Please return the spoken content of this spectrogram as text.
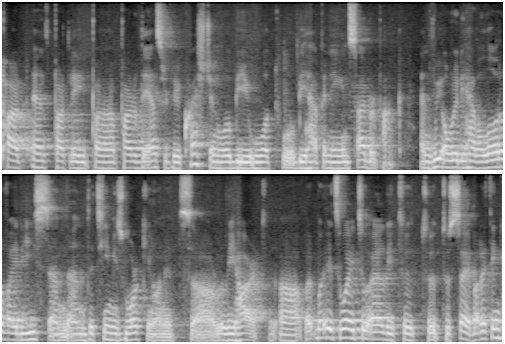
part and partly pa- part of the answer to your question will be what will be happening in Cyberpunk. And we already have a lot of ideas, and, and the team is working on it uh, really hard. Uh, but, but it's way too early to, to, to say. But I think,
